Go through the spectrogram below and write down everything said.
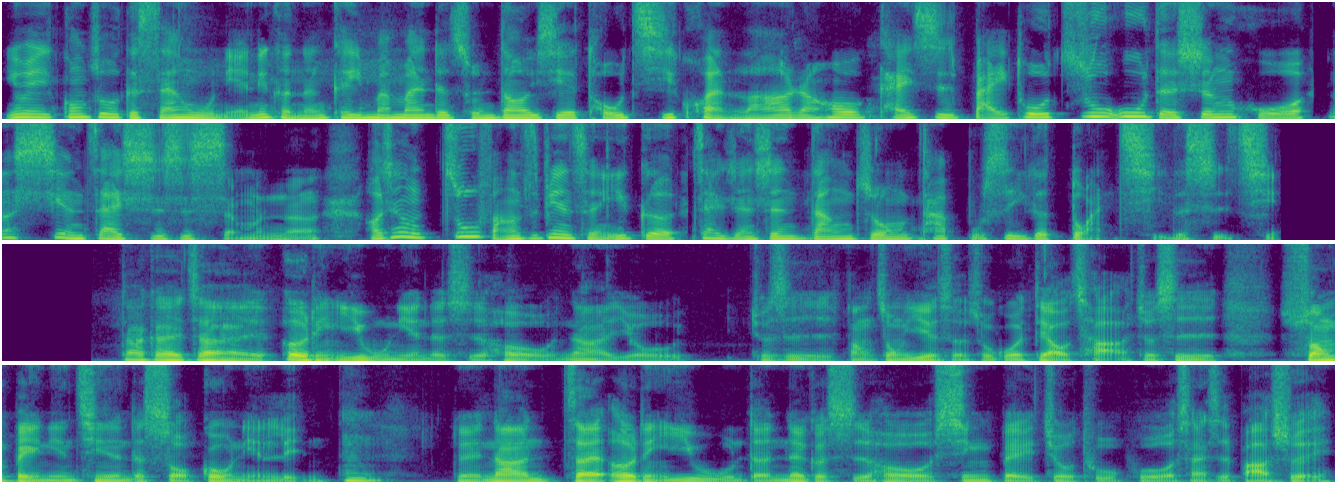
因为工作个三五年，你可能可以慢慢的存到一些投期款啦，然后开始摆脱租屋的生活。那现在是是什么呢？好像租房子变成一个在人生当中，它不是一个短期的事情。大概在二零一五年的时候，那有。就是房仲业者做过调查，就是双北年轻人的首购年龄。嗯，对。那在二零一五的那个时候，新北就突破三十八岁，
